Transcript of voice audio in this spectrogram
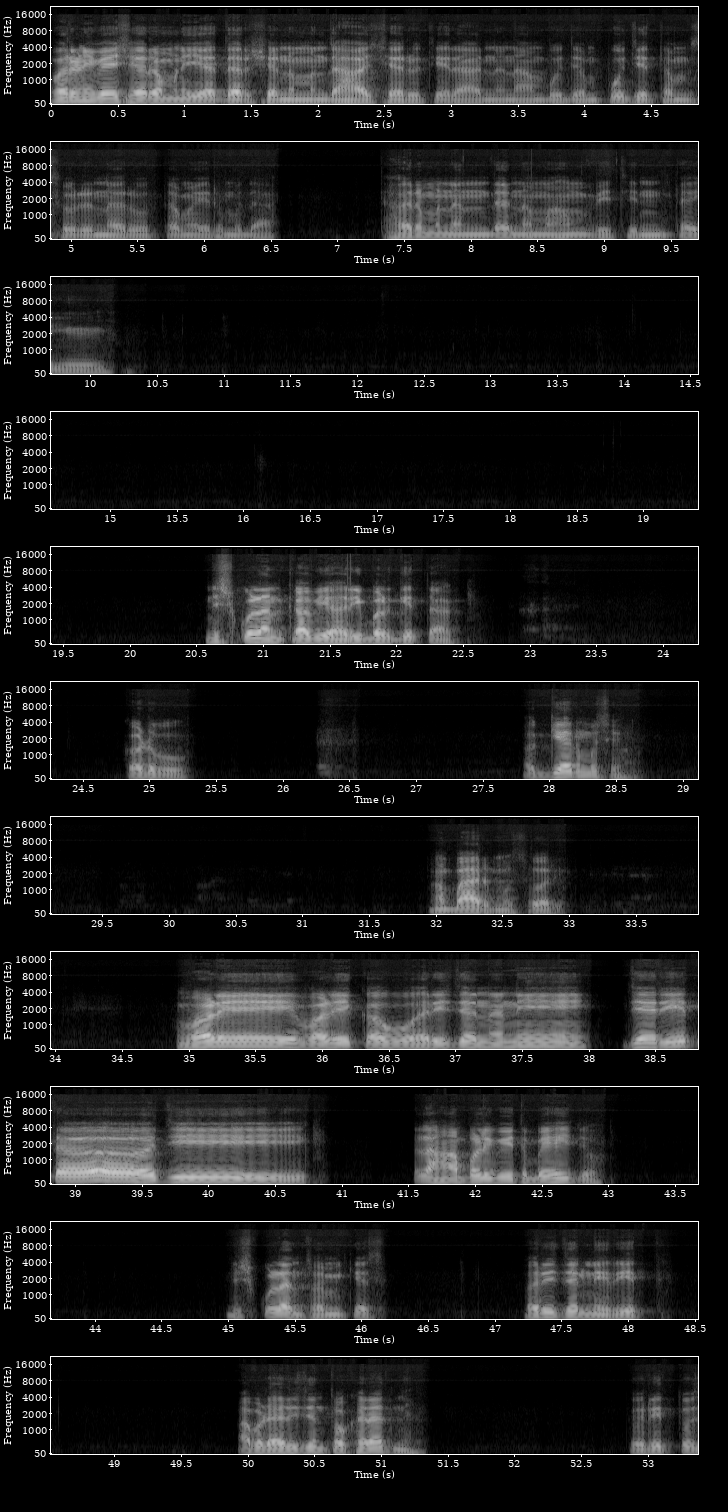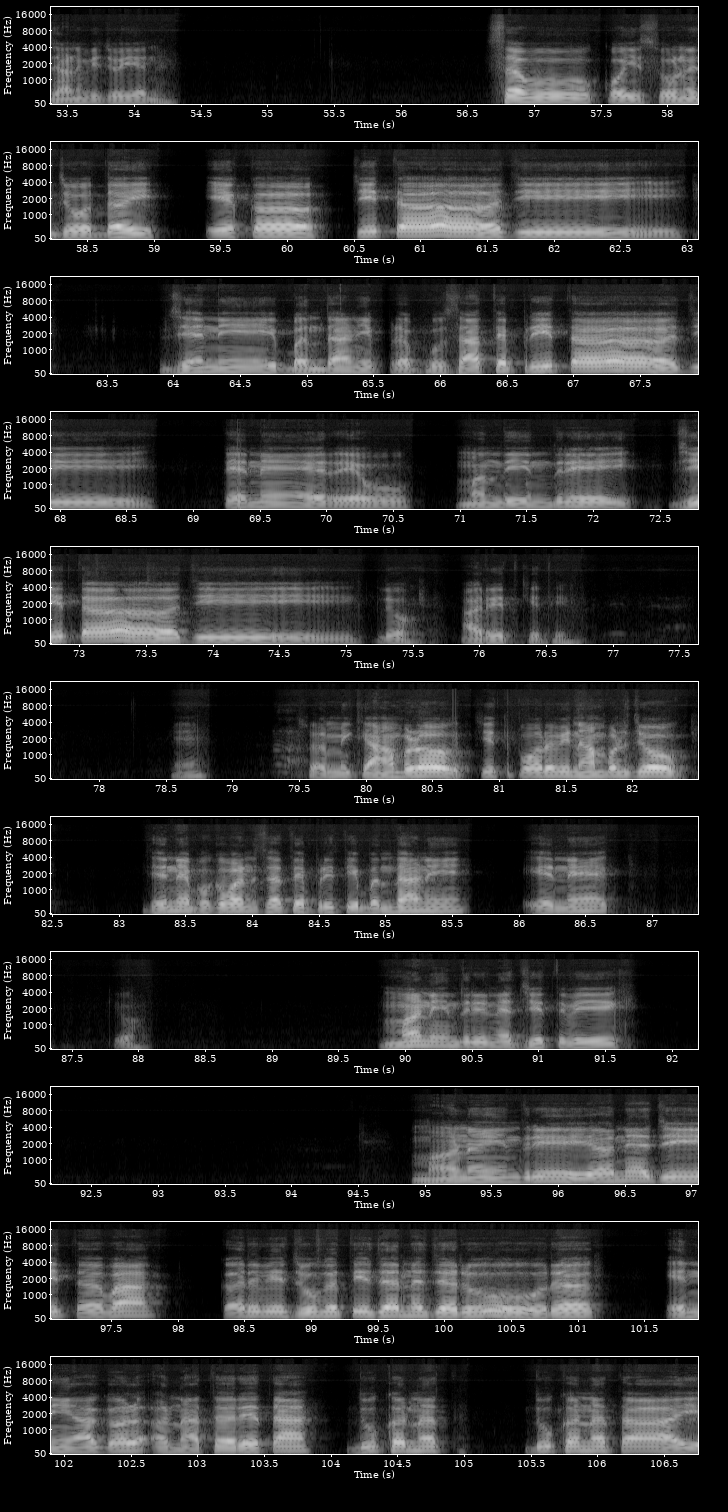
વર્ણિવેશ રમણીય દર્શન મંદહાસ્ય રુચિરાન નાંબુજમ પૂજિતમ સુર નરોત્તમૈર મુદા. ધર્મનંદ નમહમ વિચિંતયે. નિષ્કુળાન કાવ્ય હરિબળ ગીતા કડવું. અગિયારમું છે હા બારમું સોરી વળી વળી કહું હરિજનની જે રીતજી એટલે સાંભળવી તો બેહી જો નિષ્કુળાન સ્વામી કહે છે, હરિજનની રીત. આપણે હરિજન તો ખરા જ ને. તો રીત તો જાણવી જોઈએ ને. સૌ કોઈ સુણજો દઈ એક ચિતજી જેની બંધાણી પ્રભુ સાથે પ્રીતજી, તેને રહેવું મંદ ઇન્દ્રિય જીતજી. લ્યો, આ રીત કીધી. હે? સ્વામી કે સાંભળો ચિત્ત પોરવીને સાંભળજો જેને ભગવાન સાથે પ્રીતિ બંધાણી, એને કયો? મન ઇન્દ્રિયને જીતવી. મન ઇન્દ્રિયને જીતવા કરવી જુગતી જન જરૂર. એની આગળ અનાથ રહેતા દુઃખ ન દુઃખ ન થાય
